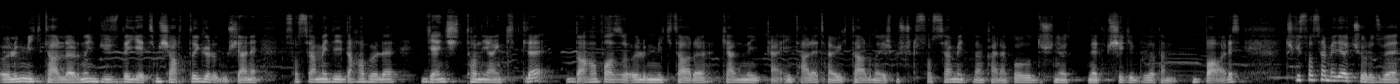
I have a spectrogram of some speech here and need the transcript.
ölüm miktarlarının %70 arttığı görülmüş. Yani sosyal medyayı daha böyle genç tanıyan kitle daha fazla ölüm miktarı kendini yani ithal etme miktarına erişmiş. Çünkü sosyal medyadan kaynaklı olduğu düşünüyor net bir şekilde zaten bariz. Çünkü sosyal medya açıyoruz ve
